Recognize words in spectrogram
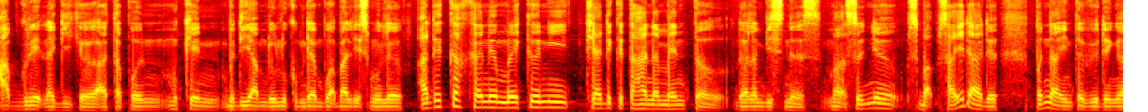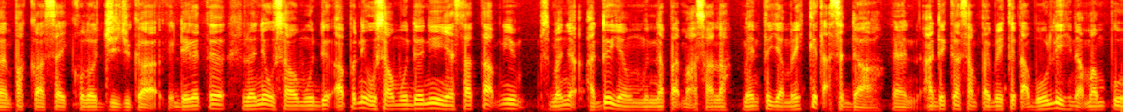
upgrade lagi ke ataupun mungkin berdiam dulu kemudian buat balik semula. Adakah kerana mereka ni tiada ketahanan mental dalam bisnes? Maksudnya sebab saya dah ada pernah interview dengan pakar psikologi juga. Dia kata sebenarnya usaha muda apa ni usaha muda ni yang startup ni sebenarnya ada yang mendapat masalah mental yang mereka tak sedar kan? Adakah sampai mereka tak boleh nak mampu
